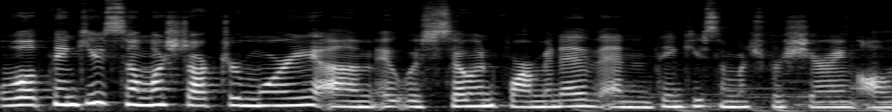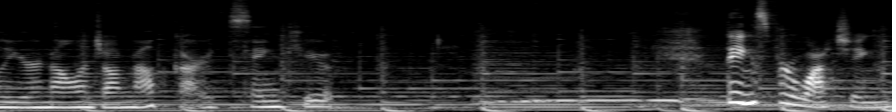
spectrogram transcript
Well, thank you so much, Dr. Mori. Um, it was so informative, and thank you so much for sharing all your knowledge on mouth guards. Thank you. Thanks for watching.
